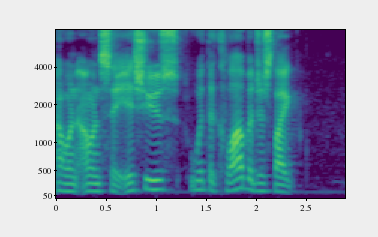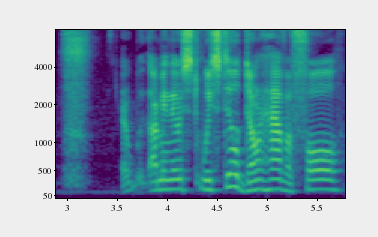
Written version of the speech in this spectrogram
I wouldn't I wouldn't say issues with the club, but just like I mean, was, we still don't have a full,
